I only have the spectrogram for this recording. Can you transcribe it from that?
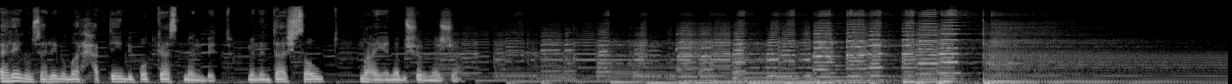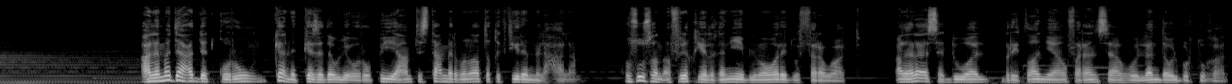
أهلين وسهلين ومرحبتين ببودكاست من بيت. من إنتاج صوت معي أنا بشر نجار. على مدى عدة قرون كانت كذا دولة أوروبية عم تستعمر مناطق كثيرة من العالم خصوصا أفريقيا الغنية بالموارد والثروات على رأس الدول بريطانيا وفرنسا وهولندا والبرتغال.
